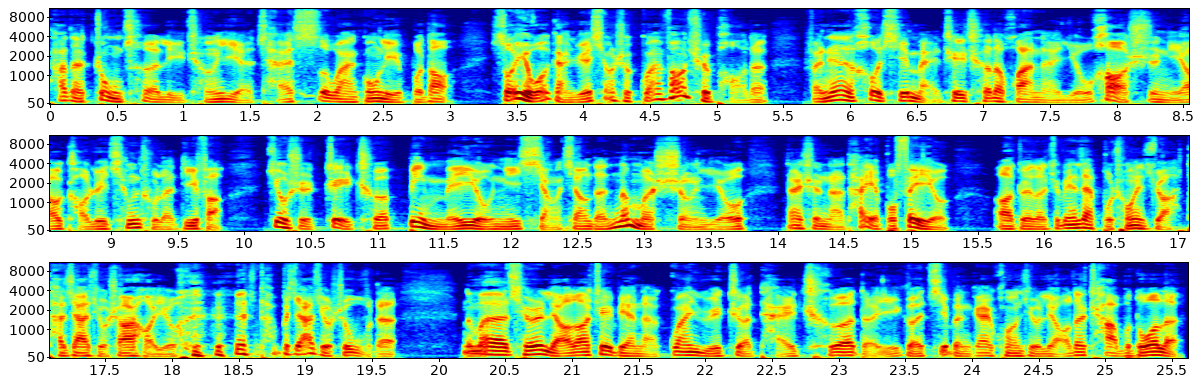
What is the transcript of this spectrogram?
它的重测里程也才四万公里不到，所以我感觉像是官方去跑的。反正后期买这车的话呢，油耗是你要考虑清楚的地方，就是这车并没有你想象的那么省油。但是呢，它也不费油哦。对了，这边再补充一句啊，它加九十二号油，它不加九十五的。那么其实聊到这边呢，关于这台车的一个基本概况就聊得差不多了。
